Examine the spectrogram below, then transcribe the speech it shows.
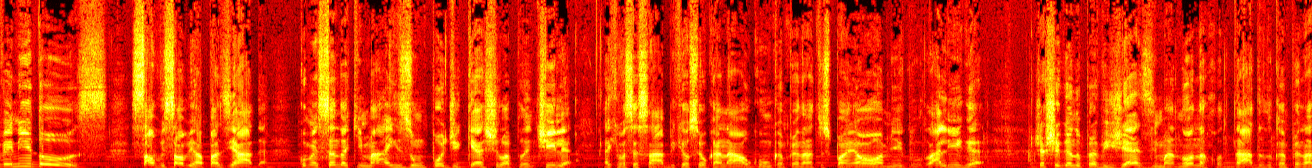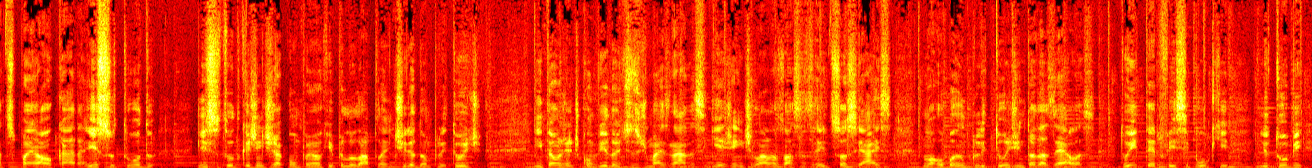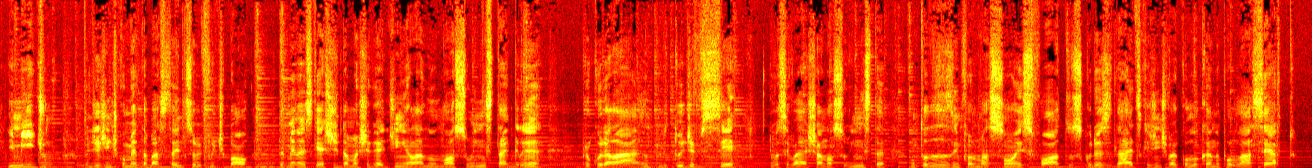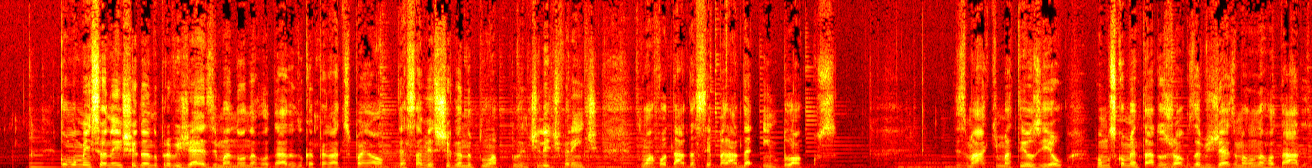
Bem-vindos! Salve, salve rapaziada! Começando aqui mais um podcast La Plantilha. Aqui você sabe que é o seu canal com o Campeonato Espanhol, amigo, La Liga. Já chegando para a 29 rodada do Campeonato Espanhol, cara. Isso tudo isso tudo que a gente já acompanhou aqui pelo La Plantilha do Amplitude. Então a gente convida, antes de mais nada, a seguir a gente lá nas nossas redes sociais, no Amplitude em todas elas: Twitter, Facebook, YouTube e Medium, onde a gente comenta bastante sobre futebol. Também não esquece de dar uma chegadinha lá no nosso Instagram. Procura lá Amplitude FC, que você vai achar nosso Insta com todas as informações, fotos, curiosidades que a gente vai colocando por lá, certo? Como mencionei, chegando para a 29 rodada do Campeonato Espanhol, dessa vez chegando para uma plantilha diferente, com uma rodada separada em blocos. Smack, Matheus e eu vamos comentar os jogos da 29 rodada.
